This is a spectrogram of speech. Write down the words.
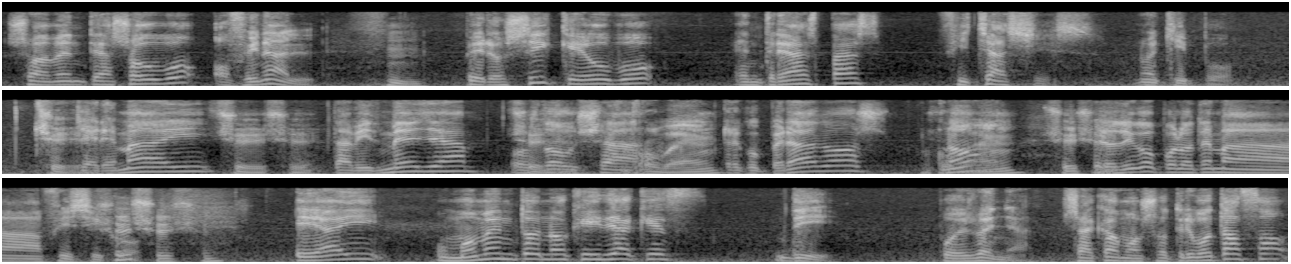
solamente as houbo ao final. Hmm. Pero sí que houbo, entre aspas, fichaxes no equipo. Sí. Jeremai, Sí, sí. David Mella, os Sí, dous sí. xa Rubén. recuperados, Rubén, non? sí, sí. Pero digo polo tema físico. Sí, sí, sí. E hai un momento no que Idiáquez di, pois veña, sacamos o tribotazo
